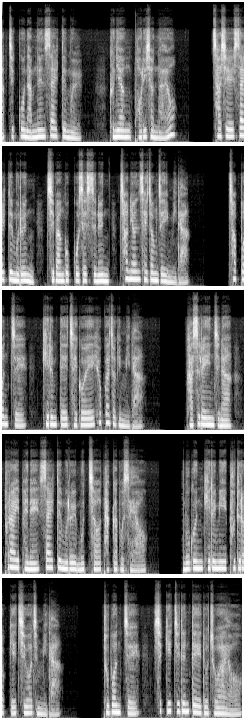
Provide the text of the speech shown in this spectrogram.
밥 짓고 남는 쌀뜨물 그냥 버리셨나요? 사실 쌀뜨물은 집안 곳곳에 쓰는 천연 세정제입니다. 첫 번째, 기름때 제거에 효과적입니다. 가스레인지나 프라이팬에 쌀뜨물을 묻혀 닦아보세요. 묵은 기름이 부드럽게 지워집니다. 두 번째, 식기 찌든 때에도 좋아요.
